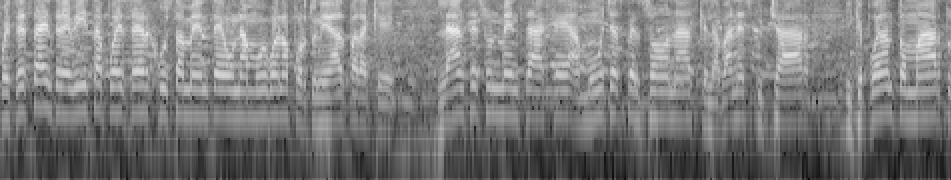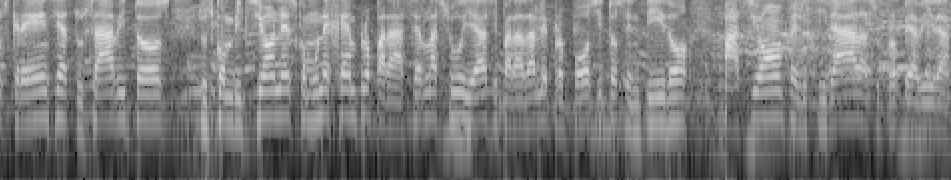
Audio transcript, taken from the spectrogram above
Pues esta entrevista puede ser justamente una muy buena oportunidad para que lances un mensaje a muchas personas que la van a escuchar y que puedan tomar tus creencias, tus hábitos, tus convicciones como un ejemplo para hacer las suyas y para darle propósito, sentido, pasión, felicidad a su propia vida.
